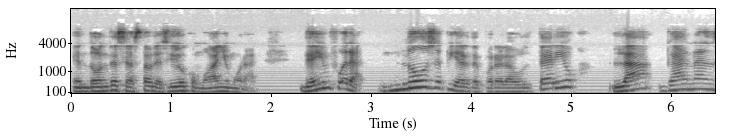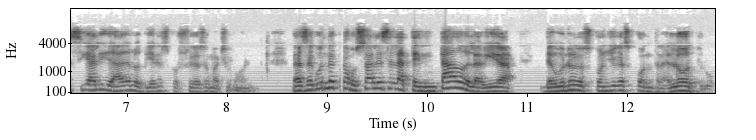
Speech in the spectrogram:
en donde se ha establecido como daño moral. De ahí en fuera, no se pierde por el adulterio la ganancialidad de los bienes construidos en matrimonio. La segunda causal es el atentado de la vida de uno de los cónyuges contra el otro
